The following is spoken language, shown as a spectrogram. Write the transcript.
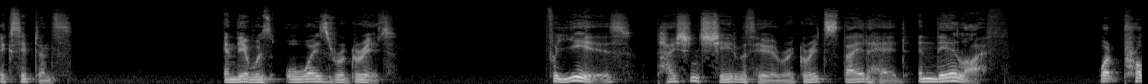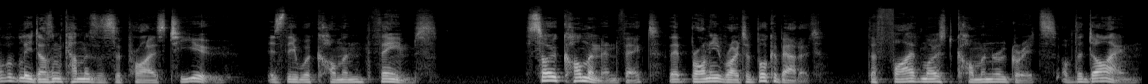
acceptance. And there was always regret. For years, patients shared with her regrets they had had in their life. What probably doesn't come as a surprise to you is there were common themes. So common, in fact, that Bronnie wrote a book about it The Five Most Common Regrets of the Dying.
